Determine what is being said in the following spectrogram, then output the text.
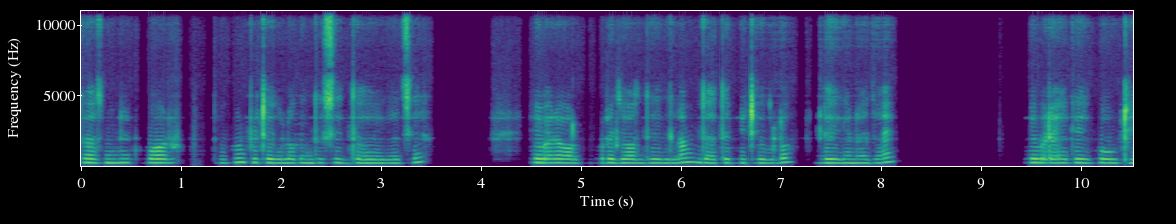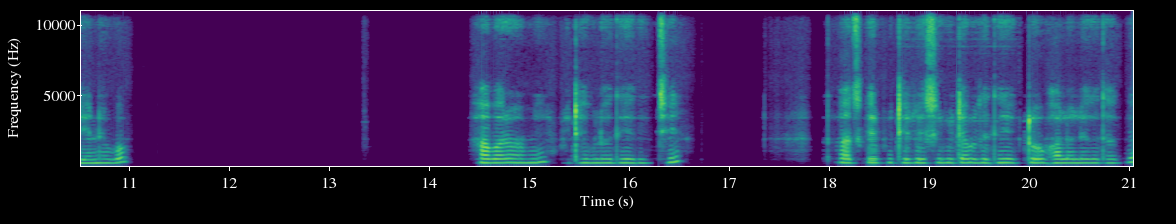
দশ মিনিট পর তখন পিঠেগুলো কিন্তু সিদ্ধ হয়ে গেছে। এবারে অল্প করে জল দিয়ে দিলাম যাতে পিঠেগুলো লেগে না যায়। এবারে একে একে উঠিয়ে নেব। আবারও আমি পিঠেগুলো দিয়ে দিচ্ছি। তো আজকের পিঠের রেসিপিটা যদি একটু ভালো লেগে থাকে,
